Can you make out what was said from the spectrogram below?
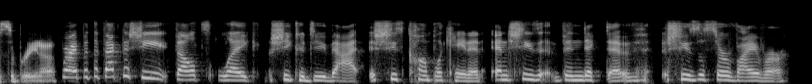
Sabrina. Right, but the fact that she felt like she could do that, she's complicated and she's vindictive. She's a survivor.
